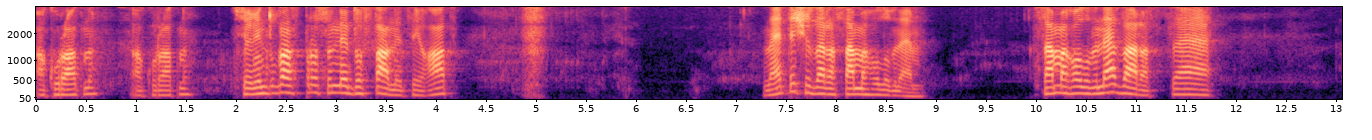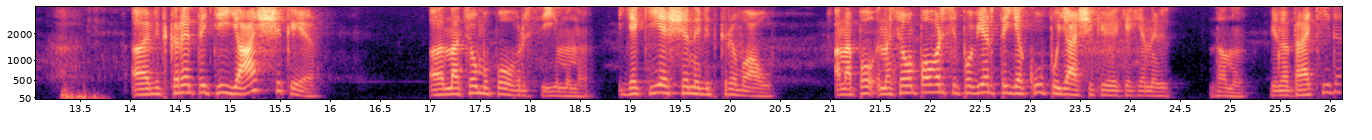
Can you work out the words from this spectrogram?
Акуратно, акуратно. Все, він до нас просто не достане цей гад. Знаєте, що зараз саме головне? Саме головне зараз це. е, Відкрити ті ящики е, на цьому поверсі іменно, які я ще не відкривав. А на, по- на цьому поверсі, повірте, є купу ящиків, яких я не від. Да ну. Він на третій йде?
